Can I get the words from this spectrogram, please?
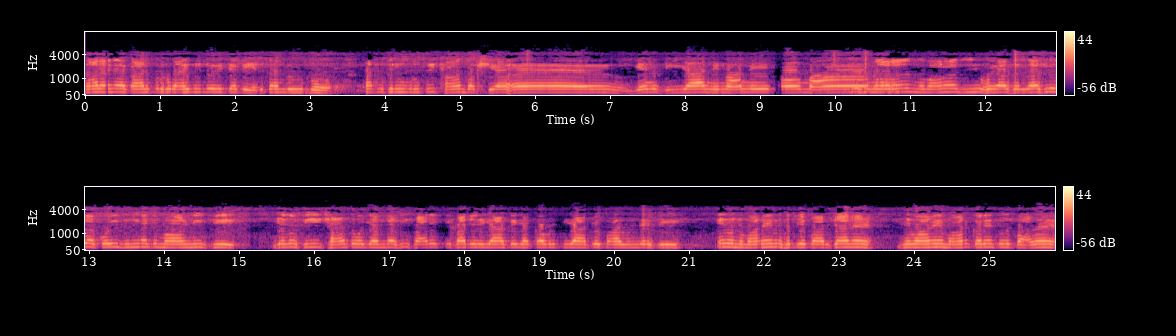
ਨਾਰਾਇਣ ਨੇ ਅਕਾਲ ਪੁਰਖ ਵਾਹਿਗੁਰੂ ਦੇ ਵਿੱਚ ਭੇਦ ਕਰਨ ਰੂਪ ਸਤਿ ਸਰੂਪ ਰੂਪੀ ਥਾਂ ਬਖਸ਼ਿਆ ਹੈ। ਜਿਨ ਦੀਆ ਨਿਮਾਨੇ ਕਉ ਮਾਨ। ਨਾਰਾਇਣ ਨਵਾਣਾ ਹੋਇਆ ਫਿਰਦਾ ਸੀ ਕੋਈ ਦੁਨੀਆ 'ਚ ਮਾਣ ਨਹੀਂ ਸੀ। ਜਦੋਂ ਸੀ ਸ਼ਾਂਤ ਹੋ ਜਾਂਦਾ ਸੀ, ਸਾਰੇ ਚਿਖਾ ਚ ਲਿਜਾ ਕੇ ਜਾਂ ਕਬਰ 'ਚ ਜਾ ਕੇ ਪਾ ਦਿੰਦੇ ਸੀ। ਇਹਨੂੰ ਨਿਮਾਣੇ ਨੂੰ ਸੱਚੇ ਪਾਤਸ਼ਾਹ ਨੇ, ਨਿਮਾਣੇ ਮਾਨ ਕਰੇ ਤੂੰ ਭਾਵੇਂ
